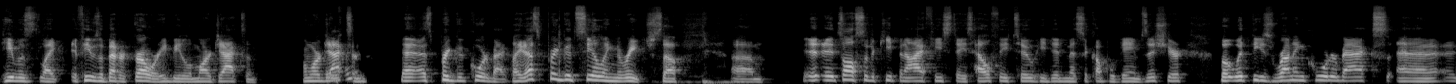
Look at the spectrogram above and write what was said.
he was like, if he was a better thrower, he'd be Lamar Jackson. Lamar Jackson, that's a pretty good quarterback. Like that's a pretty good ceiling to reach. So um, it- it's also to keep an eye if he stays healthy too. He did miss a couple games this year, but with these running quarterbacks uh,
